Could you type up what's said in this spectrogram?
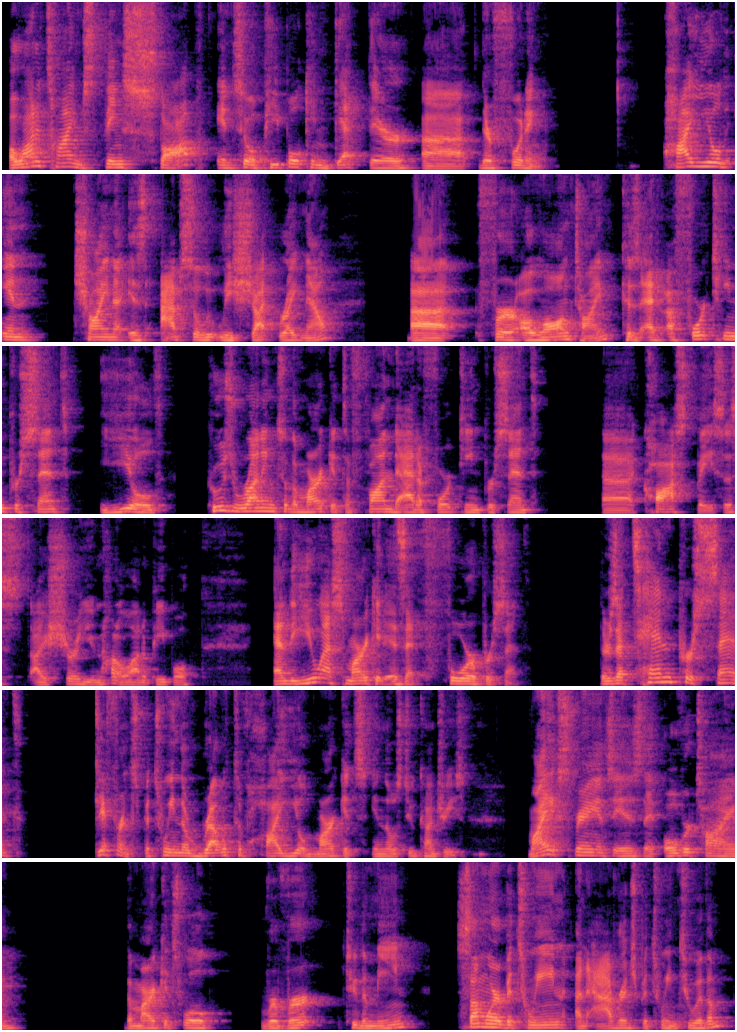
a lot of times things stop until people can get their uh, their footing. High yield in China is absolutely shut right now uh, for a long time because at a 14% yield, who's running to the market to fund at a 14% uh, cost basis. I assure you, not a lot of people. And the US market is at 4%. There's a 10% difference between the relative high yield markets in those two countries. My experience is that over time, the markets will revert to the mean, somewhere between an average between two of them.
